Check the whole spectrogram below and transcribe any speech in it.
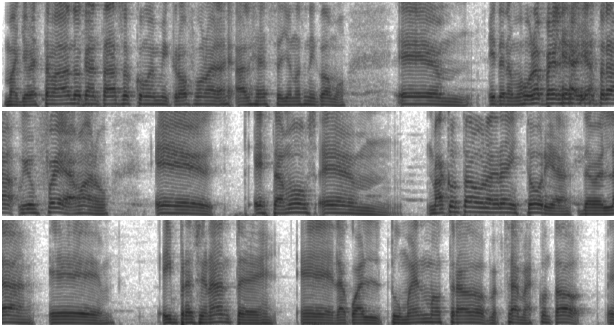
Mayor estaba dando cantazos con el micrófono al, headset, yo no sé ni cómo. Eh, y tenemos una pelea ahí atrás, bien fea, mano. Eh, estamos. eh, me has contado una gran historia, de verdad. eh, impresionante, eh, la cual tú me has mostrado, o sea, me has contado, o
